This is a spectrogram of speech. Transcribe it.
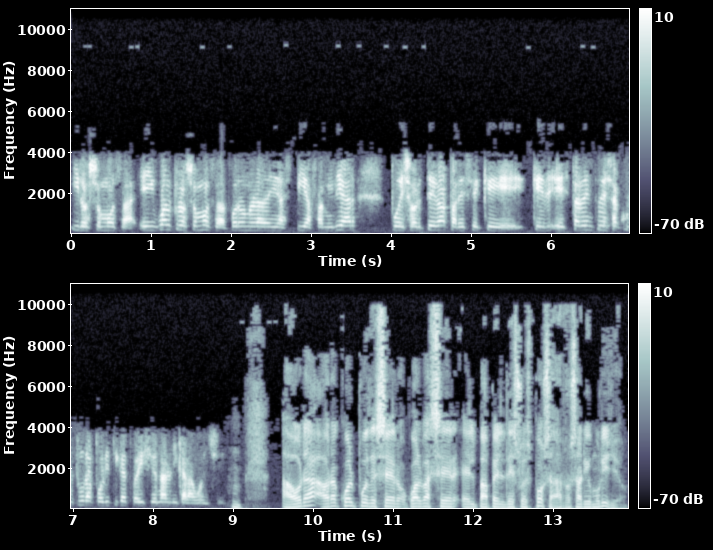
y los Somoza. E igual que los Somoza fueron una dinastía familiar, pues Ortega parece que, que, está dentro de esa cultura política tradicional nicaragüense. Mm. Ahora, ahora ¿cuál puede ser o cuál va a ser el papel de su esposa, Rosario Murillo?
